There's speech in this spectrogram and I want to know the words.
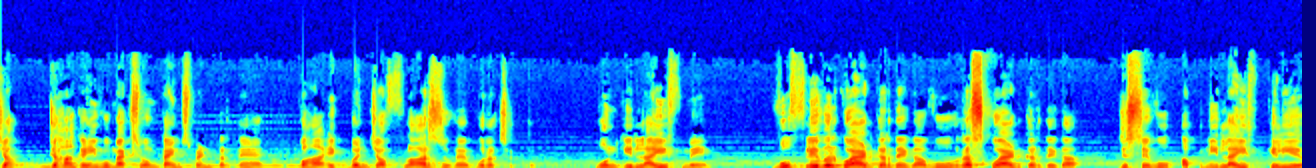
जहाँ जहाँ कहीं वो मैक्सिमम टाइम स्पेंड करते हैं, वहाँ एक बंच ऑफ़ फ्लावर्स जो है वो रख सकते हैं। वो उनकी लाइफ में वो फ्लेवर को ऐड कर देगा, वो रस को ऐड कर देगा, जिससे वो अपनी लाइफ के लिए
